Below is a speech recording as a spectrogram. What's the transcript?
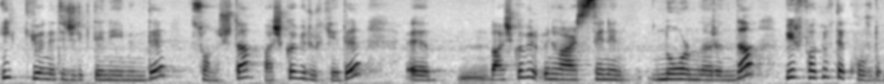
ilk yöneticilik deneyimimde sonuçta başka bir ülkede e, başka bir üniversitenin normlarında bir fakülte kurdum.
